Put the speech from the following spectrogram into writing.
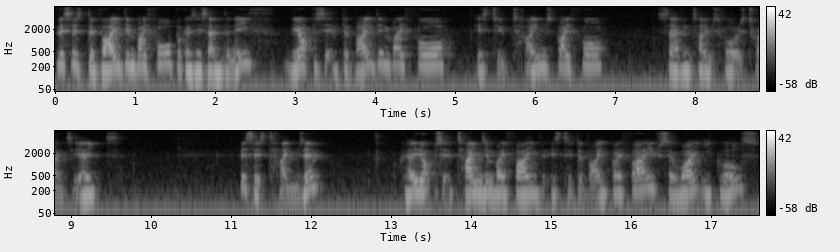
This is dividing by 4 because it's underneath. The opposite of dividing by 4 is to times by 4. 7 times 4 is 28. This is times in. Okay, the opposite of times in by 5 is to divide by 5. So y equals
